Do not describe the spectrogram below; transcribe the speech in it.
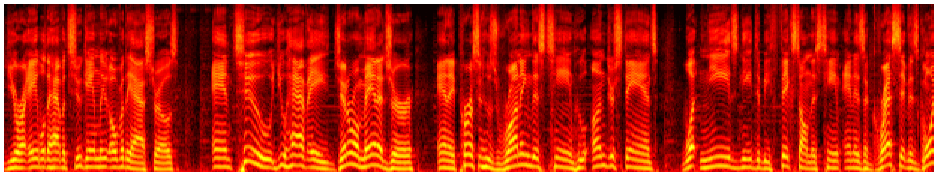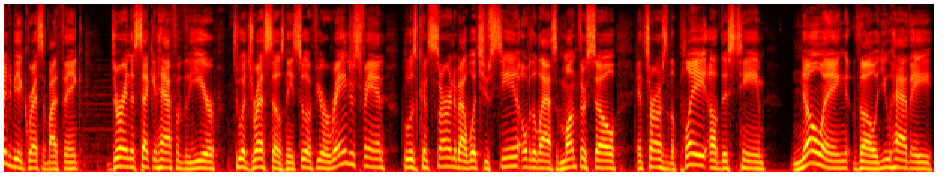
You are able to have a two game lead over the Astros. And two, you have a general manager and a person who's running this team who understands what needs need to be fixed on this team and is aggressive, is going to be aggressive, I think, during the second half of the year to address those needs. So if you're a Rangers fan who is concerned about what you've seen over the last month or so in terms of the play of this team, knowing though you have a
